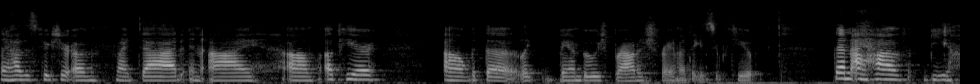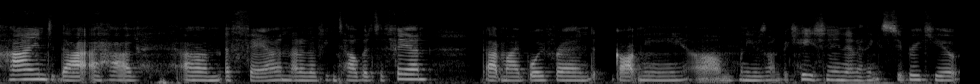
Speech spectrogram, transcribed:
And I have this picture of my dad and I um, up here uh, with the like bambooish brownish frame. I think it's super cute. Then I have behind that, I have um, a fan. I don't know if you can tell, but it's a fan that my boyfriend got me um, when he was on vacation and I think it's super cute.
